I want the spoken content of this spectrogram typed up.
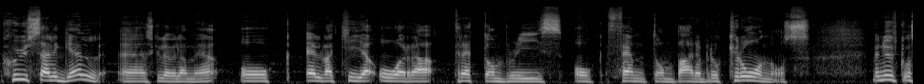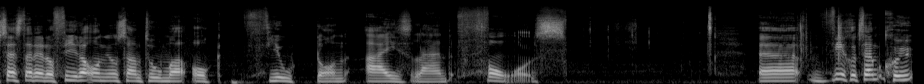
7 Saligel eh, skulle jag vilja ha med och 11 Kia Ora 13 Breeze och 15 Barbro Kronos. Men utgångshästar är då 4 Onion Santoma och 14 Iceland Falls. Eh, V75 7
